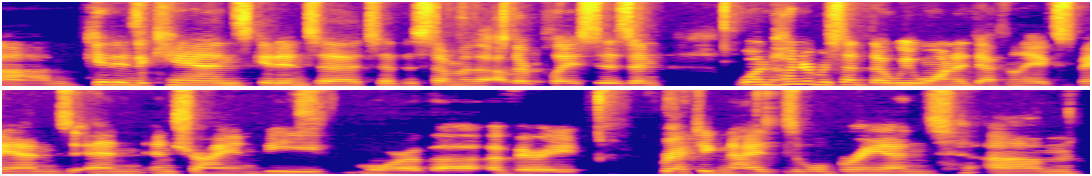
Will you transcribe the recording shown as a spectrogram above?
um, get into cans, get into to the, some of the other places. And 100% though, we want to definitely expand and, and try and be more of a, a very recognizable brand um,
